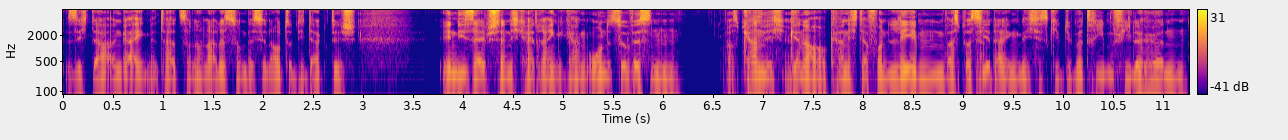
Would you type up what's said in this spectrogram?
sich da angeeignet hat, sondern alles so ein bisschen autodidaktisch in die Selbstständigkeit reingegangen, ohne zu wissen, was kann passiert, ich, ja. genau, kann ich davon leben, was passiert ja. eigentlich? Es gibt übertrieben viele Hürden,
